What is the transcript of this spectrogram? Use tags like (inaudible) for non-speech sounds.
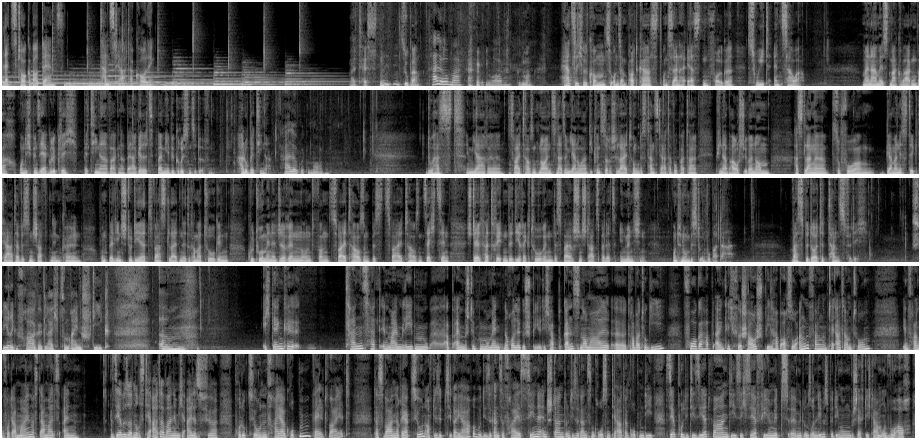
Let's Talk About Dance. Tanztheater Calling. Mal testen. Super. Hallo Marc. Guten Morgen. (laughs) Guten Morgen. Herzlich willkommen zu unserem Podcast und seiner ersten Folge Sweet and Sour. Mein Name ist Marc Wagenbach und ich bin sehr glücklich, Bettina Wagner-Bergelt bei mir begrüßen zu dürfen. Hallo Bettina. Hallo, guten Morgen. Du hast im Jahre 2019, also im Januar, die künstlerische Leitung des Tanztheater Wuppertal Pina Bausch übernommen, hast lange zuvor Germanistik, Theaterwissenschaften in Köln und Berlin studiert, warst leitende Dramaturgin, Kulturmanagerin und von 2000 bis 2016 stellvertretende Direktorin des Bayerischen Staatsballetts in München. Und nun bist du in Wuppertal. Was bedeutet Tanz für dich? Schwierige Frage gleich zum Einstieg. Ähm, ich denke, Tanz hat in meinem Leben äh, ab einem bestimmten Moment eine Rolle gespielt. Ich habe ganz normal äh, Dramaturgie vorgehabt eigentlich für Schauspiel, habe auch so angefangen im Theater am Turm in Frankfurt am Main, was damals ein sehr besonderes Theater war, nämlich eines für Produktionen freier Gruppen weltweit. Das war eine Reaktion auf die 70er Jahre, wo diese ganze freie Szene entstand und diese ganzen großen Theatergruppen, die sehr politisiert waren, die sich sehr viel mit, äh, mit unseren Lebensbedingungen beschäftigt haben und wo auch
